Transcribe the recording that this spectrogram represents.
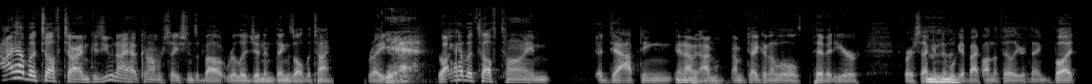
I have a tough time because you and I have conversations about religion and things all the time, right? Yeah. So I have a tough time adapting, and mm. I'm, I'm, mm-hmm. I'm taking a little pivot here for a 2nd mm. then we'll mm-hmm. get back on the failure thing. But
